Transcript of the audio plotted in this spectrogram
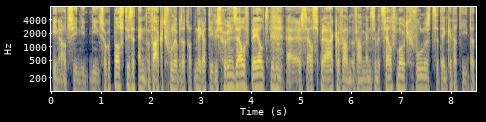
inhoud zien die niet zo gepast is. En vaak het gevoel hebben dat dat negatief is voor hun zelfbeeld. Eh, er is zelfs sprake van, van mensen met zelfmoordgevoelens. Ze denken dat die, dat,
